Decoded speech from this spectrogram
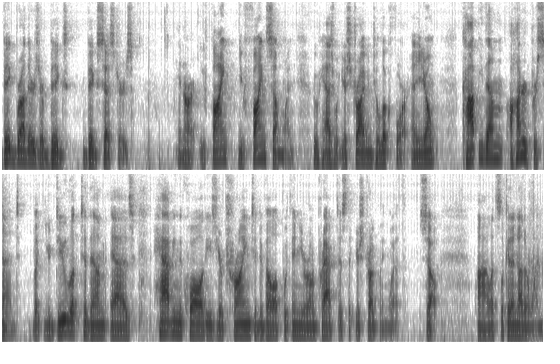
big brothers or big big sisters in art. You find you find someone who has what you're striving to look for, and you don't copy them 100%, but you do look to them as having the qualities you're trying to develop within your own practice that you're struggling with. So uh, let's look at another one.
